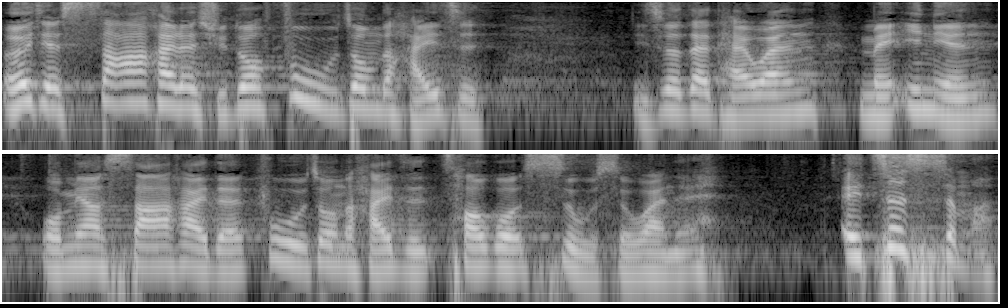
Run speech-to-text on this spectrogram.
而且杀害了许多腹中的孩子。你知道，在台湾每一年我们要杀害的负重的孩子超过四五十万呢。哎，这是什么？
